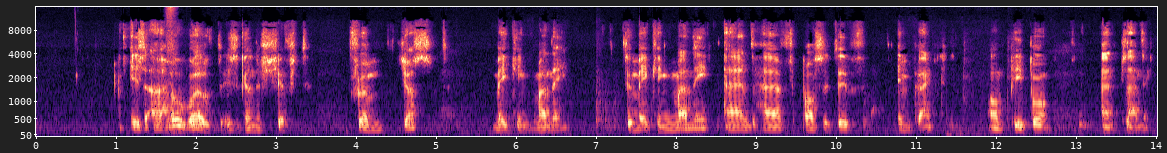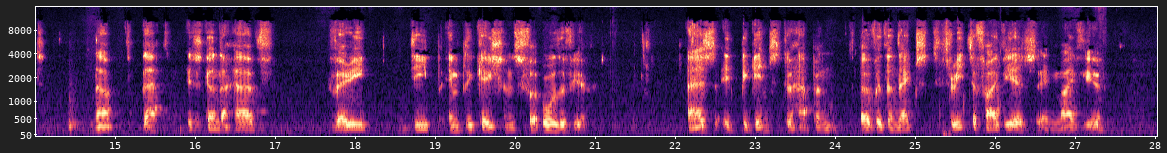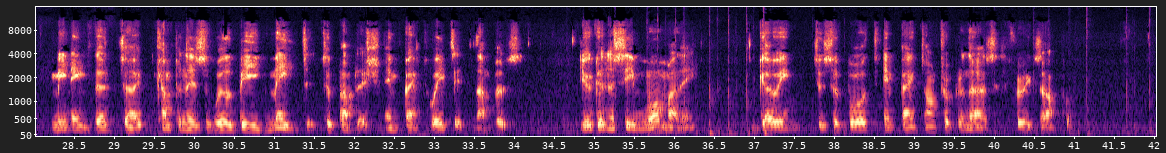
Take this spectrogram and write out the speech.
is our whole world is going to shift from just making money to making money and have positive impact on people and planet. Now, that is going to have very deep implications for all of you. As it begins to happen over the next three to five years, in my view, meaning that uh, companies will be made to publish impact weighted numbers, you're going to see more money going to support impact entrepreneurs, for example.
